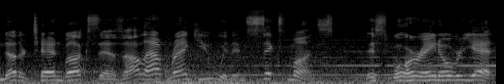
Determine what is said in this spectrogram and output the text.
Another 10 bucks says I'll outrank you within six months. This war ain't over yet.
